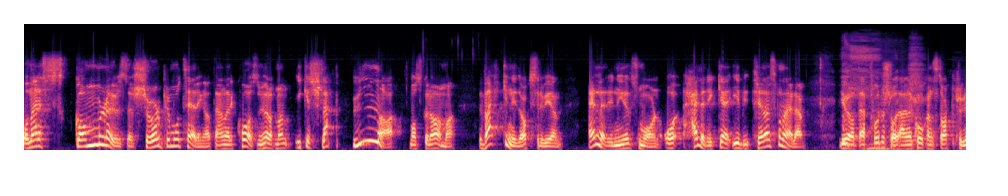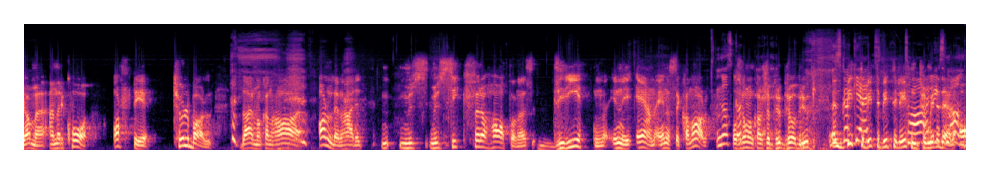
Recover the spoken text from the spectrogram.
Og den skamløse sjølpromoteringa til NRK som gjør at man ikke slipper unna Maskorama, verken i Dagsrevyen eller i Nyhetsmorgen, og heller ikke i Fredagspanelet, gjør at jeg foreslår at NRK kan starte programmet NRK alltid tullball, der man kan ha all den her mus musikkforhatende driten inn i én en eneste kanal. og så kan man kanskje prøve å bruke en bitte, bitte, bitte liten liksom promilledel av,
